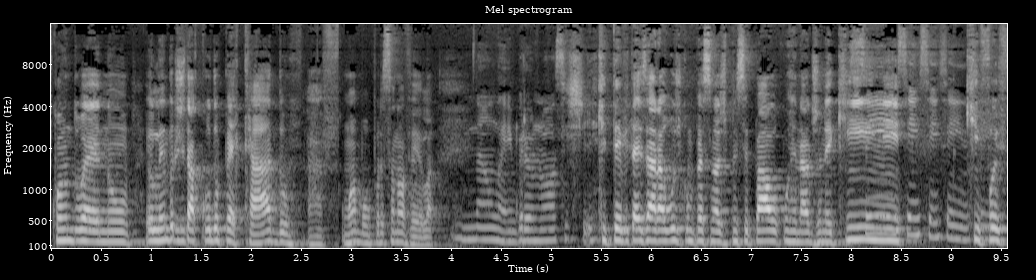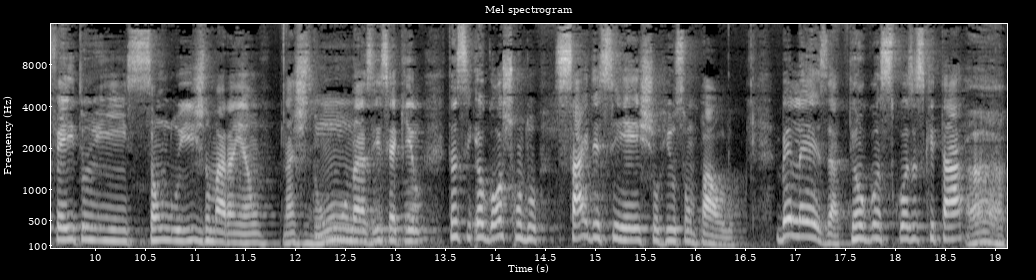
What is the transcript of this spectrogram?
quando é no. Eu lembro de Da Cor do Pecado. Ah, um amor por essa novela. Não lembro, eu não assisti. Que teve Thais Araújo como personagem principal, com Renato Gianecchini. Sim, sim, sim, sim, Que sim. foi feito em São Luís do Maranhão, nas dunas, isso e aquilo. Então, assim, eu gosto quando sai desse eixo Rio-São Paulo. Beleza, tem algumas coisas que tá ah,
